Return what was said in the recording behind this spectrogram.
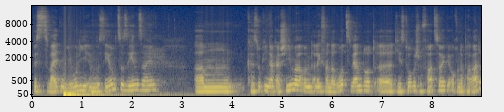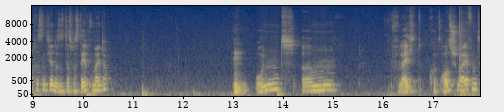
bis 2. Juli im Museum zu sehen sein. Ähm, Kazuki Nakashima und Alexander Wurz werden dort äh, die historischen Fahrzeuge auch in der Parade präsentieren. Das ist das, was David meinte. Mhm. Und ähm, vielleicht kurz ausschweifend,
